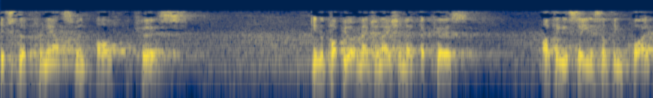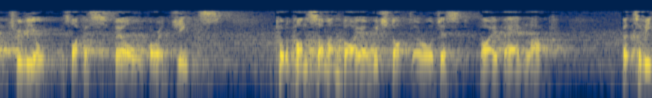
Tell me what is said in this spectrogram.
It's the pronouncement of a curse. In the popular imagination, a, a curse, I think, is seen as something quite trivial. It's like a spell or a jinx put upon someone by a witch doctor or just by bad luck. But to be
